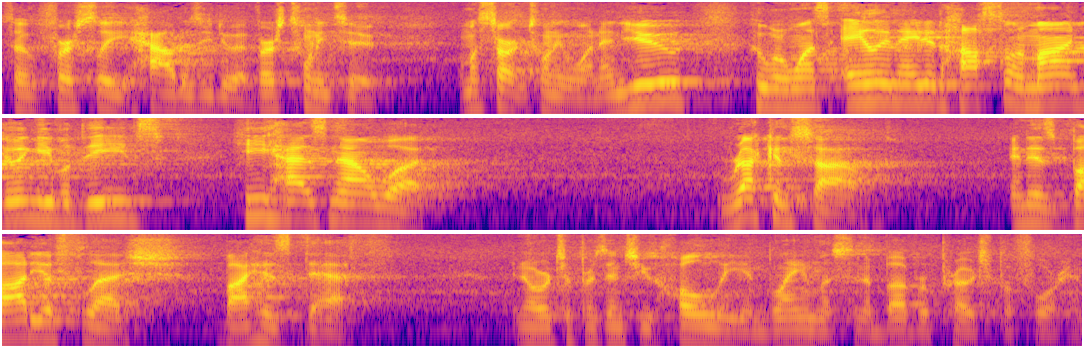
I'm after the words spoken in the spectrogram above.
So, firstly, how does He do it? Verse 22. I'm going to start in 21. And you who were once alienated, hostile in mind, doing evil deeds, He has now what? Reconciled in His body of flesh by His death in order to present you holy and blameless and above reproach before him.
